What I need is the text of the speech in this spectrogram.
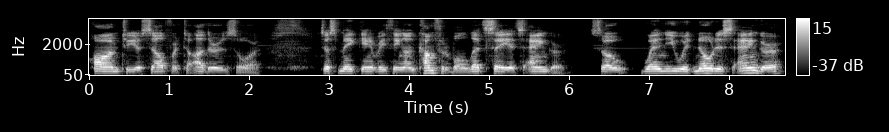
harm to yourself or to others or just making everything uncomfortable. Let's say it's anger. So when you would notice anger,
